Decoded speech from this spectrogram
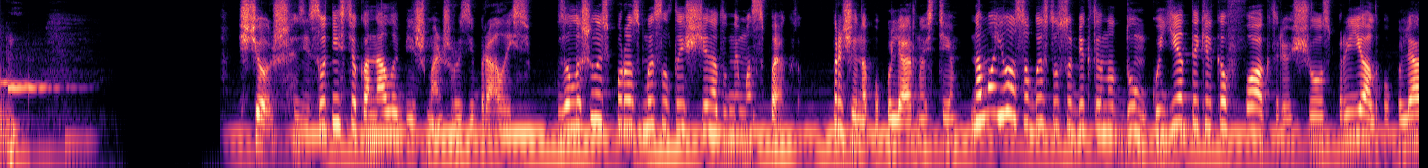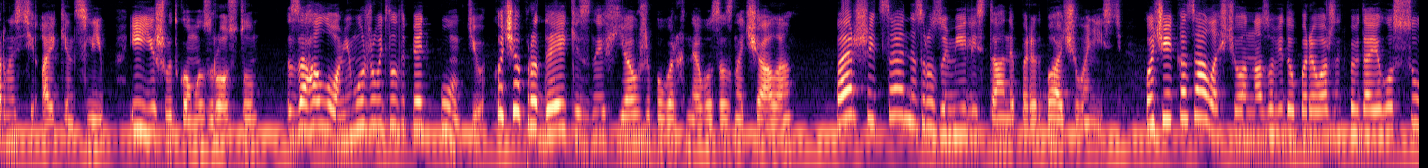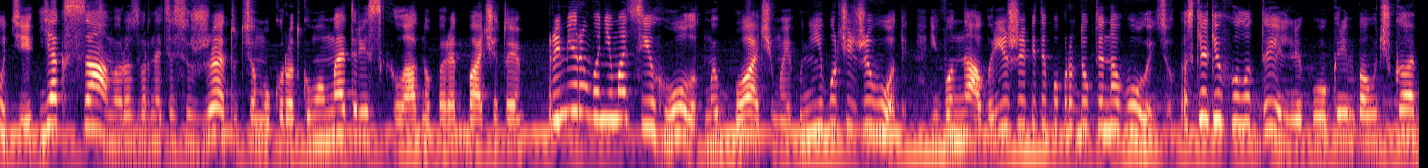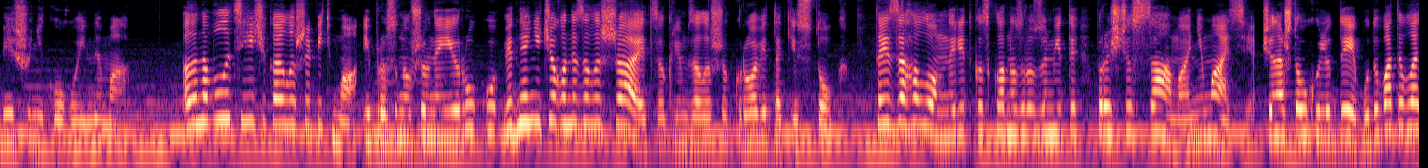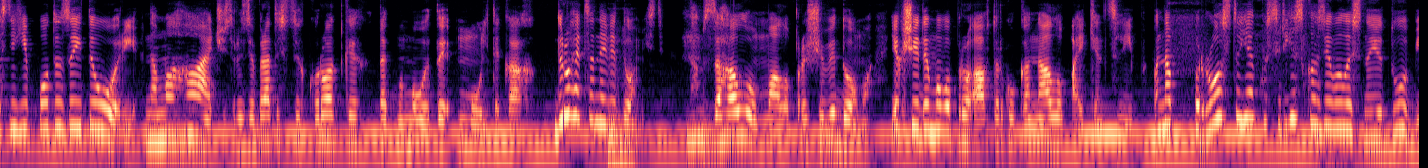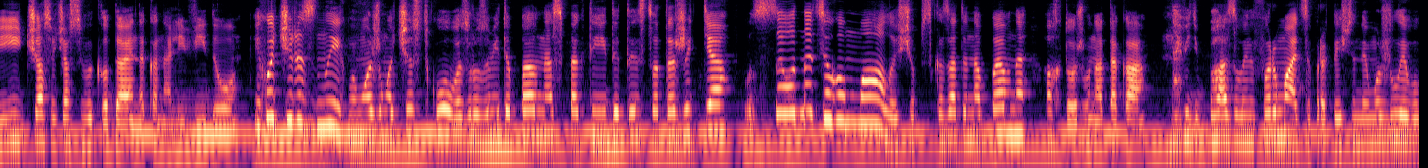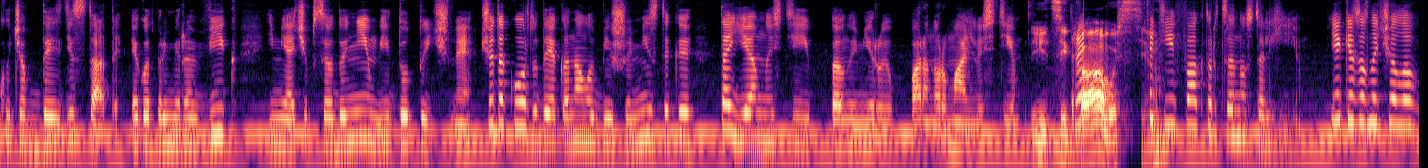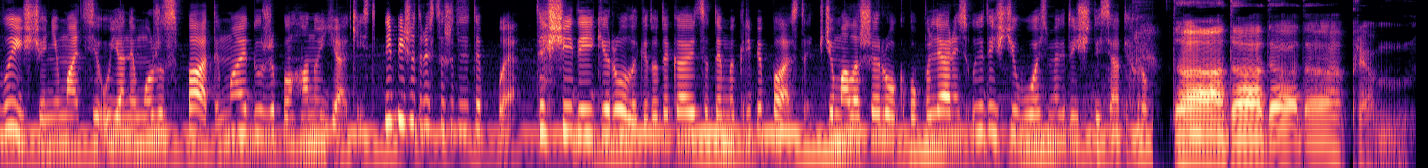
Що ж, зі сутністю каналу більш-менш розібрались. Залишилось порозмислити ще над одним аспектом. Причина популярності. На мою особисту суб'єктивну думку, є декілька факторів, що сприяли популярності I Can Sleep і її швидкому зросту. Загалом я можу виділити 5 пунктів, хоча про деякі з них я вже поверхнево зазначала. Перший це незрозумілість та непередбачуваність. Хоча й казала, що назва відео переважно відповідає його суті, як саме розвернеться сюжет у цьому короткому метрі, складно передбачити. Приміром, в анімації голод ми бачимо, як у ній бурчить животик, і вона вирішує піти по продукти на вулицю, оскільки в холодильнику, окрім павучка, більше нікого й нема. Але на вулиці її чекає лише пітьма, і просунувши в неї руку, від неї нічого не залишається, окрім залишок крові та кісток. Та й загалом нерідко складно зрозуміти, про що саме анімація, що наштовхує людей будувати власні гіпотези і теорії, намагаючись розібратись в цих коротких, так би мовити, мультиках. Друге це невідомість. Нам загалом мало про що відомо, якщо йде мова про авторку каналу I Can Sleep. Вона просто якось різко з'явилась на Ютубі і час від часу викладає на каналі відео. І хоч через них ми можемо частково зрозуміти певні аспекти її дитинства та життя, все одно цього мало, щоб сказати напевне, а хто ж вона така. Навіть базову інформацію практично неможливо хоча б десь дістати, як от, приміром, вік, ім'я чи псевдонім і дотичне, що також додає каналу більше містики, таємності певною мірою паранормальності. І цікавості. Третій фактор це ностальгія. Як я зазначала вище, анімації у я не можу спати має дуже погану якість, не більше 360p. Та ще й деякі ролики дотикаються теми кріпіпасти, що мала широку популярність у 2008-2010 роках. Да, да, да, да, прям.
